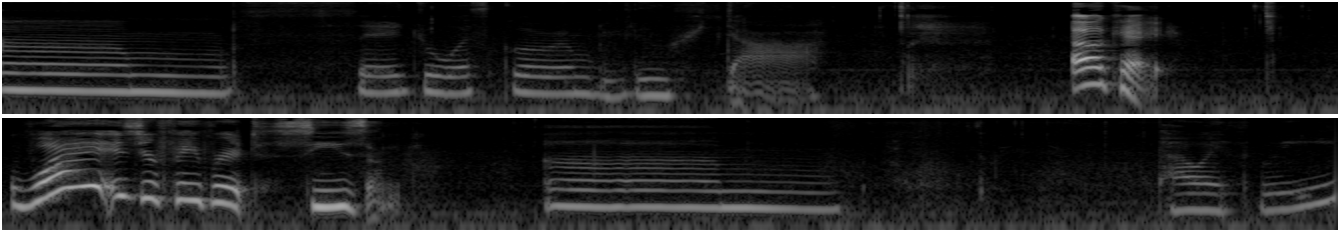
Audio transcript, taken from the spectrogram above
Um, Sagewhisker and Blue Star. Okay. What is your favorite season? Um, Power 3.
